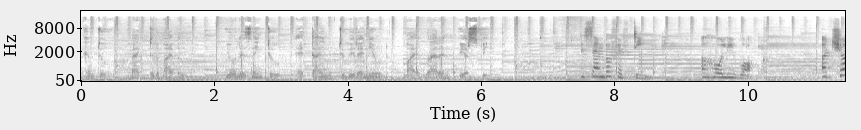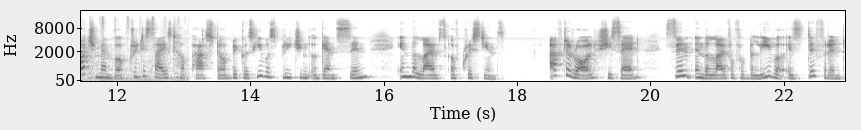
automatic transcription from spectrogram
Back to the Bible. You're listening to A Time to be Renewed by Warren Wiersbe. December 15 A Holy Walk. A church member criticized her pastor because he was preaching against sin in the lives of Christians. After all, she said, sin in the life of a believer is different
